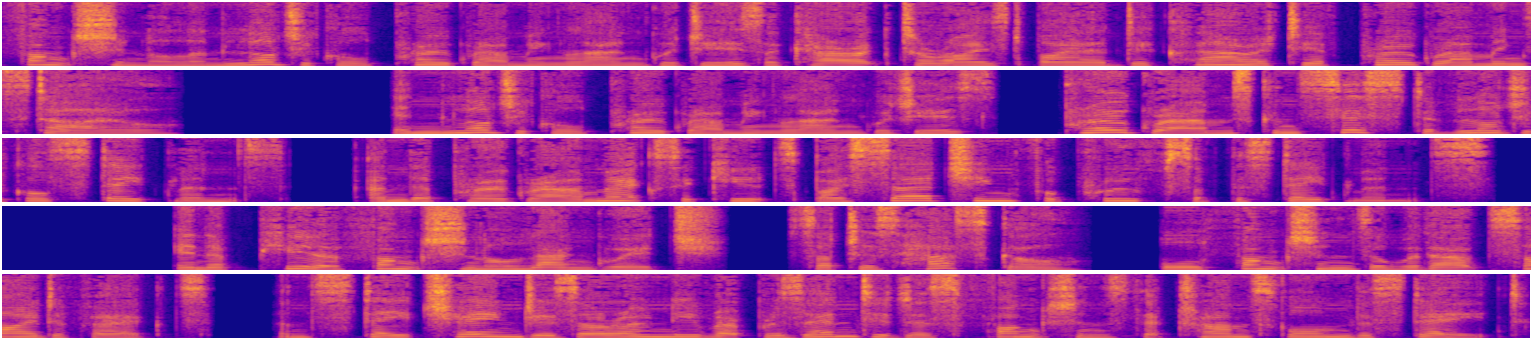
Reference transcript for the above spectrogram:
Functional and logical programming languages are characterized by a declarative programming style. In logical programming languages, programs consist of logical statements, and the program executes by searching for proofs of the statements. In a pure functional language, such as Haskell, all functions are without side effects, and state changes are only represented as functions that transform the state.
